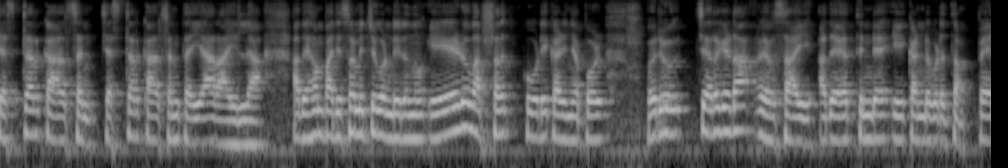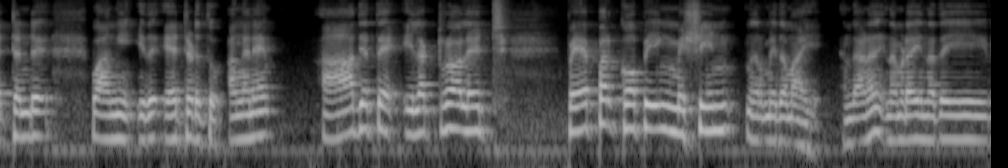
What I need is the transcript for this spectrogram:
ചെസ്റ്റർ കാൾസൺ ചെസ്റ്റർ കാൾസൺ തയ്യാറായില്ല. അദ്ദേഹം പരിശ്രമിച്ചു കൊണ്ടിരുന്നു ഏഴ് വർഷം കൂടി കഴിഞ്ഞപ്പോൾ ഒരു ചെറുകിട വ്യവസായി അദ്ദേഹത്തിന്റെ ഈ കണ്ടുപിടുത്തം പേറ്റന്റ് വാങ്ങി ഇത് ഏറ്റെടുത്തു. അങ്ങനെ ആദ്യത്തെ ഇലക്ട്രോലൈറ്റ് പേപ്പർ കോപ്പിയിങ് മെഷീൻ നിർമ്മിതമായി. എന്താണ് നമ്മുടെ ഇന്നത്തെ ഈ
